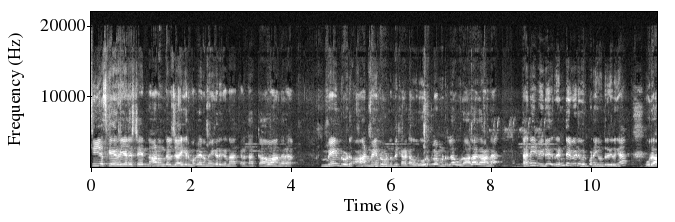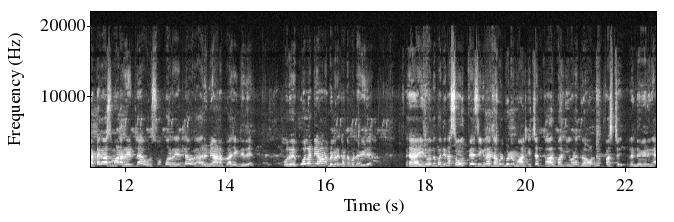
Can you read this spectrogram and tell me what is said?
சிஎஸ்கே ரியல் எஸ்டேட் நான் உங்கள் ஜாகிர். மக்களே நம்ம எங்கே இருக்குன்னா கரெக்டாக காவாங்கிற மெயின் ரோடு ஆன் மெயின் ரோட்லேருந்து கரெக்டாக ஒரு ஒரு கிலோமீட்டரில் ஒரு அழகான தனி வீடு ரெண்டு வீடு விற்பனைக்கு வந்திருக்குதுங்க. ஒரு அட்டகாசமான ரேட்டில் ஒரு சூப்பர் ரேட்டில் ஒரு அருமையான ப்ராஜெக்ட் இது. ஒரு குவாலிட்டியான பில்டர் கட்டப்பட்ட வீடு. இது வந்து பார்த்தீங்கன்னா சவுத் பேசிங்கில் double bedroom hall kitchen car பார்க்கிங்கோட கிரவுண்டு ஃபஸ்ட்டு ரெண்டு வீடுங்க.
